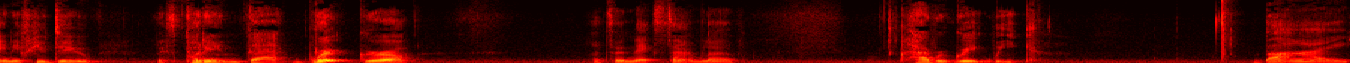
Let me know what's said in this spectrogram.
And if you do, let's put in that work, girl. Until next time, love. Have a great week. Bye.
